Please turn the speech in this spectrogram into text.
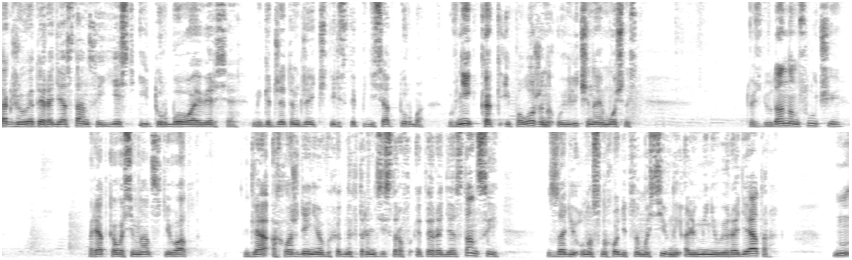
Также у этой радиостанции есть и турбовая версия Megajet MJ450 Turbo. В ней, как и положено, увеличенная мощность. То есть в данном случае порядка 18 Вт. Для охлаждения выходных транзисторов этой радиостанции сзади у нас находится массивный алюминиевый радиатор. Ну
